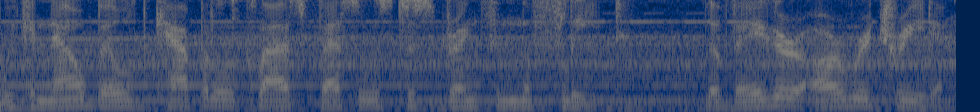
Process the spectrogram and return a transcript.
We can now build capital class vessels to strengthen the fleet. The Vagar are retreating.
